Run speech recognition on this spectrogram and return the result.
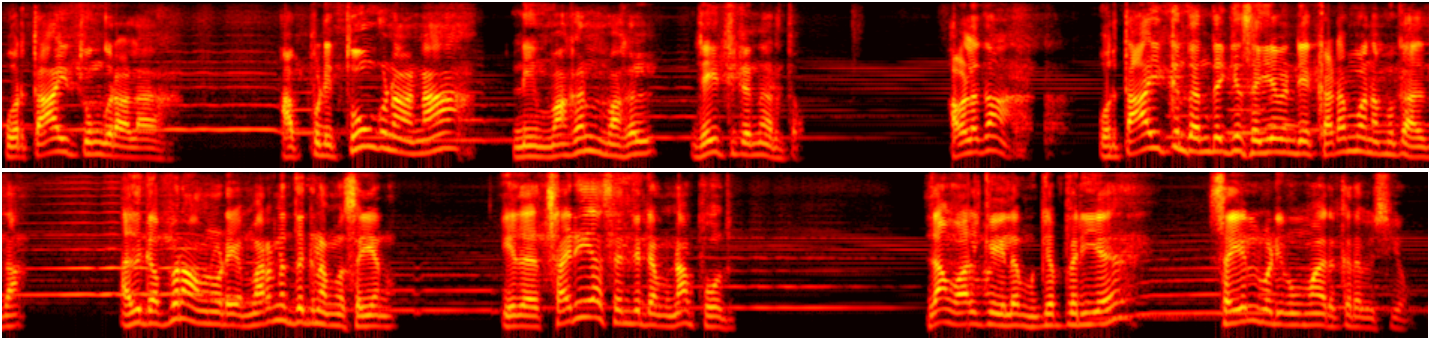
ஒரு தாய் தூங்குறாளா? அப்படி தூங்குனானா நீ மகன் மகள் ஜெயிச்சிட்டன்னு அர்த்தம். அவ்வளவுதான். ஒரு தாய்க்கும் தந்தைக்கும் செய்ய வேண்டிய கடமை நமக்கு அதுதான். அதுக்கப்புறம் அவனுடைய மரணத்துக்கு நம்ம செய்யணும். இதை சரியா செஞ்சிட்டோம்னா போதும். இதுதான் வாழ்க்கையில மிகப்பெரிய செயல் வடிவமா இருக்கிற விஷயம்.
